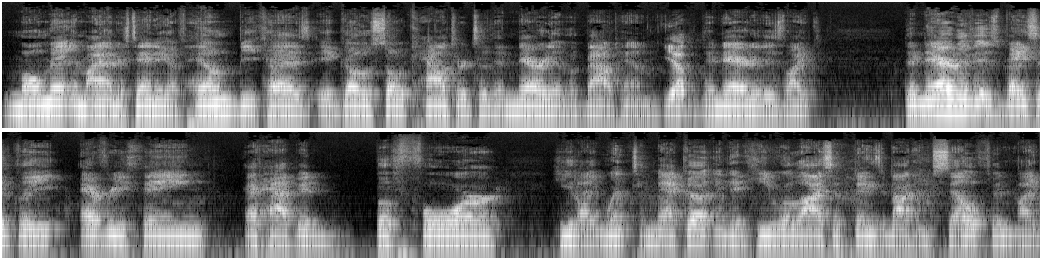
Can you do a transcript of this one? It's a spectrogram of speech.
moment in my understanding of him because it goes so counter to the narrative about him. Yep. The narrative is like the narrative is basically everything that happened before he like went to Mecca, and then he realized some things about himself and like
